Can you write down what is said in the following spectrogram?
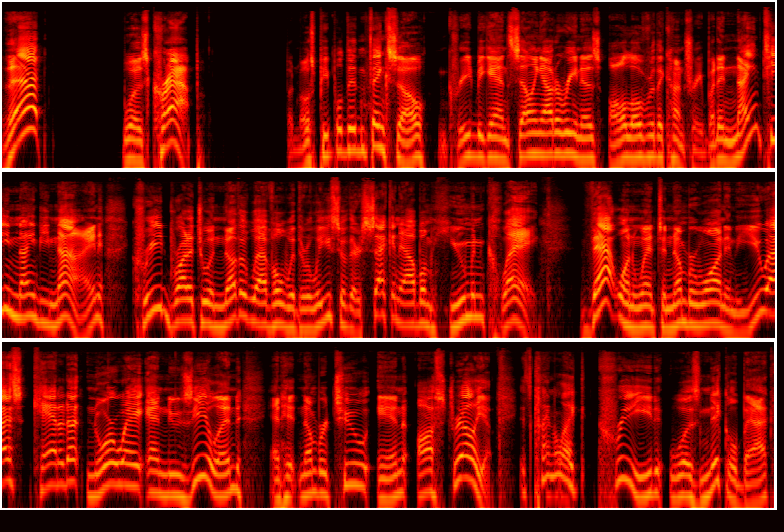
That was crap. But most people didn't think so, and Creed began selling out arenas all over the country. But in 1999, Creed brought it to another level with the release of their second album, Human Clay. That one went to number one in the US, Canada, Norway, and New Zealand, and hit number two in Australia. It's kind of like Creed was Nickelback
